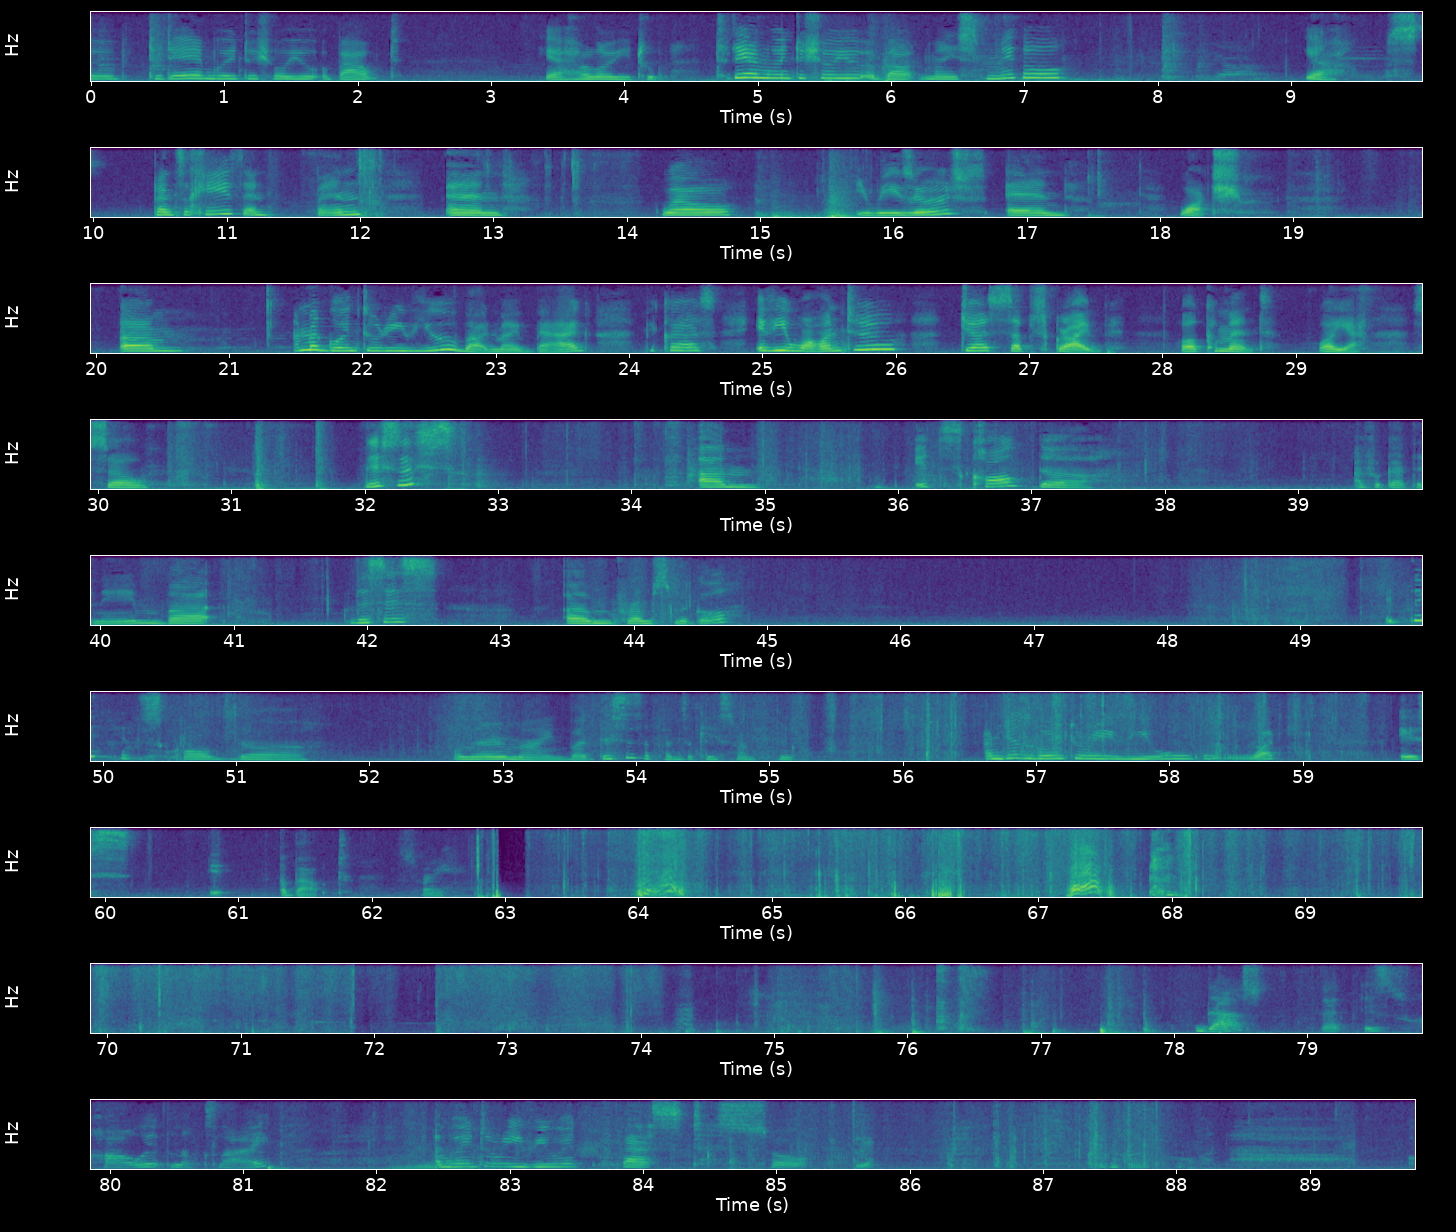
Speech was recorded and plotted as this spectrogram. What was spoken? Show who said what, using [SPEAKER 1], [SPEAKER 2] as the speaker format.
[SPEAKER 1] YouTube. Today I'm going to show you about yeah, hello YouTube. Today I'm going to show you about my Smiggle yeah, pencil case and pens and well erasers and watch. Um I'm not going to review about my bag because if you want to just subscribe or comment. Well, yeah. So this is um it's called the I forgot the name, but this is um from Smiggle. I think it's called the well never mind, but this is a pencil case from Smiggle. I'm just going to review what is it about. Sorry. That's that is how it looks like. I'm going to review it fast. So yeah.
